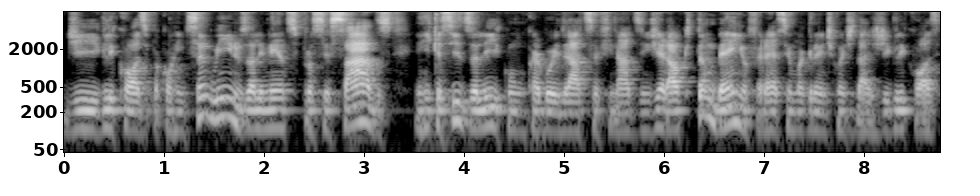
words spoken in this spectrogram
glicose para a corrente sanguínea, os alimentos processados, enriquecidos ali com carboidratos refinados em geral, que também oferecem uma grande quantidade de glicose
